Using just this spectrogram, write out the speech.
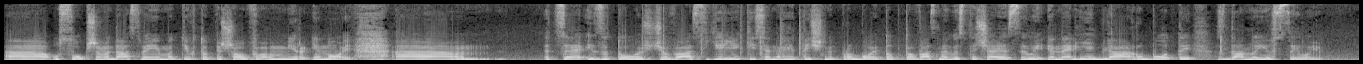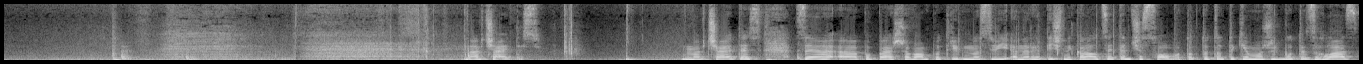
е, усопшими, да, своїми ті, хто пішов в мір іной. Е, це із-за того, що у вас є якийсь енергетичний пробой, тобто у вас не вистачає сили і енергії для роботи з даною силою. Навчайтесь. Навчайтесь, це, е, по-перше, вам потрібно свій енергетичний канал. Це тимчасово. Тобто тут такі можуть бути зглаз,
